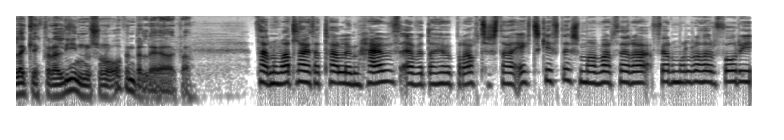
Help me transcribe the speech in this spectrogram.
leggja einhverja línu svona ofinbellega eða hvað? Það er nú allavega að tala um hefð ef þetta hefur bara átt sér stað eitt skipti sem að var þegar fjármálraður fór í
